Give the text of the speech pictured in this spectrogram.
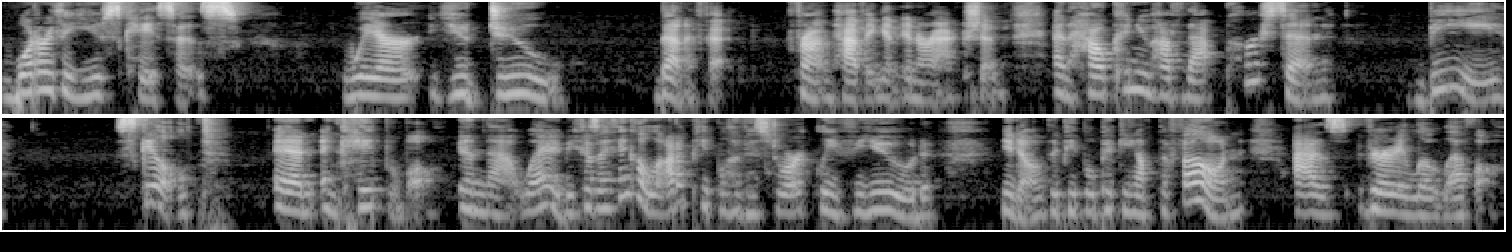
what are the use cases where you do benefit from having an interaction? And how can you have that person be skilled and and capable in that way because i think a lot of people have historically viewed you know the people picking up the phone as very low level.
